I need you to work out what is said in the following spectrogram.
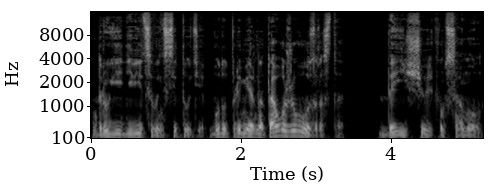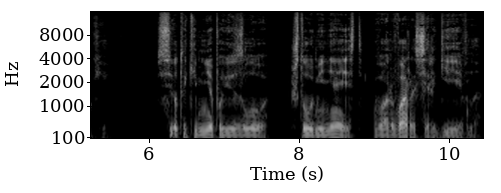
Другие девицы в институте будут примерно того же возраста, да еще и комсомолки. Все-таки мне повезло что у меня есть Варвара Сергеевна.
